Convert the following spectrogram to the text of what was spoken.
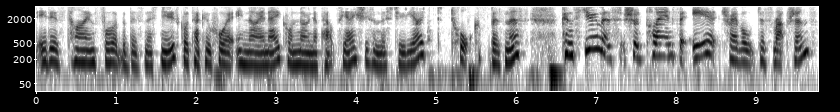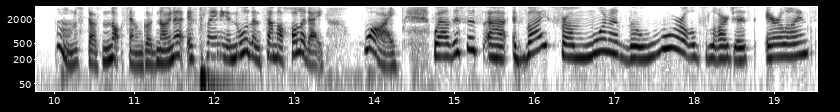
It is time for the business news. Ko taku hoa ko Nona Pelletier. She's in the studio to talk business. Consumers should plan for air travel disruptions. Hmm, this does not sound good, Nona. If planning a northern summer holiday, why? Well, this is uh, advice from one of the world's largest airlines,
